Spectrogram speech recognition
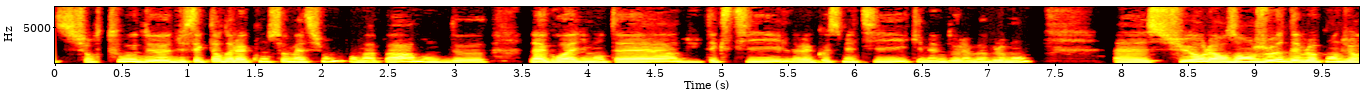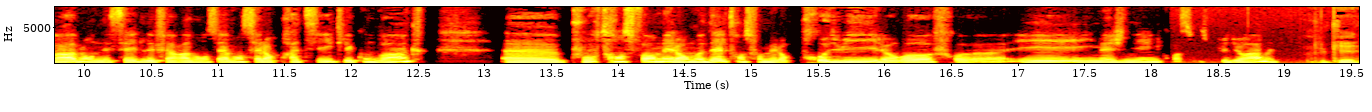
surtout du secteur de la consommation pour ma part, donc de l'agroalimentaire, du textile, de la cosmétique et même de l'ameublement, euh, sur leurs enjeux de développement durable. On essaye de les faire avancer, avancer leurs pratiques, les convaincre euh, pour transformer leur modèle, transformer leurs produits, leurs offres euh, et, et, imaginer une croissance plus durable. Ok. Et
